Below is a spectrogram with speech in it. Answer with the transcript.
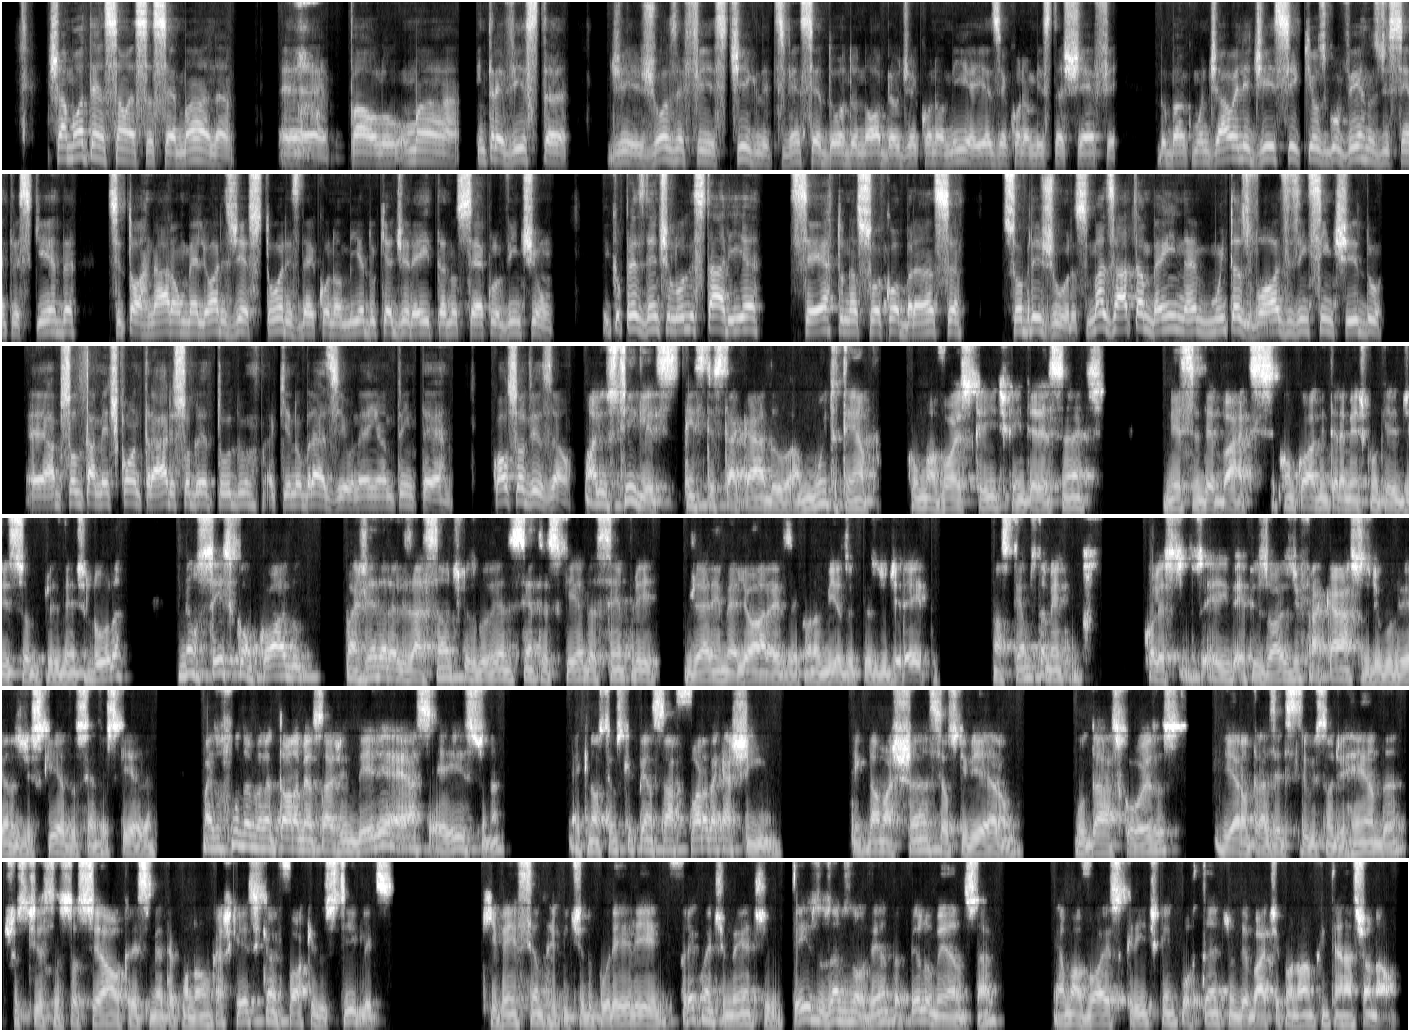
Chamou atenção essa semana, é, Paulo, uma entrevista de Joseph Stiglitz, vencedor do Nobel de Economia e ex-economista-chefe do Banco Mundial. Ele disse que os governos de centro-esquerda se tornaram melhores gestores da economia do que a direita no século XXI e que o presidente Lula estaria certo na sua cobrança sobre juros. Mas há também né, muitas vozes em sentido é, absolutamente contrário, sobretudo aqui no Brasil, né, em âmbito interno. Qual a sua visão? Olha, o Stiglitz tem se destacado há muito tempo como uma voz crítica interessante nesses debates. Concordo inteiramente com o que ele disse sobre o presidente Lula. Não sei se concordo com a generalização de que os governos de centro-esquerda sempre gerem melhor as economias do que os de direita. Nós temos também episódios de fracassos de governos de esquerda, centro-esquerda. Mas o fundamental da mensagem dele é, é isso, né? É que nós temos que pensar fora da caixinha. Tem que dar uma chance aos que vieram mudar as coisas, vieram trazer distribuição de renda, justiça social, crescimento econômico. Acho que esse que é o enfoque do Stiglitz, que vem sendo repetido por ele frequentemente, desde os anos 90, pelo menos, sabe? É uma voz crítica importante no debate econômico internacional.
